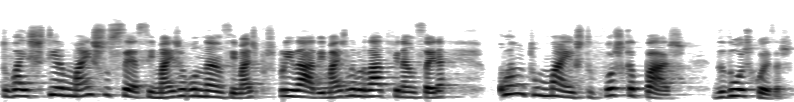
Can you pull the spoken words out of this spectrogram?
Tu vais ter mais sucesso e mais abundância e mais prosperidade e mais liberdade financeira quanto mais tu fores capaz de duas coisas.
